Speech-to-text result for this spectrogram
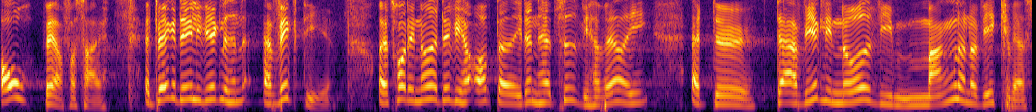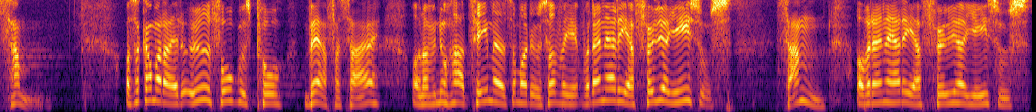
og hver for sig. At begge dele i virkeligheden er vigtige. Og jeg tror, det er noget af det, vi har opdaget i den her tid, vi har været i, at øh, der er virkelig noget, vi mangler, når vi ikke kan være sammen. Og så kommer der et øget fokus på hver for sig. Og når vi nu har temaet, så må det jo så være, hvordan er det, jeg følger Jesus sammen? Og hvordan er det, jeg følger Jesus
